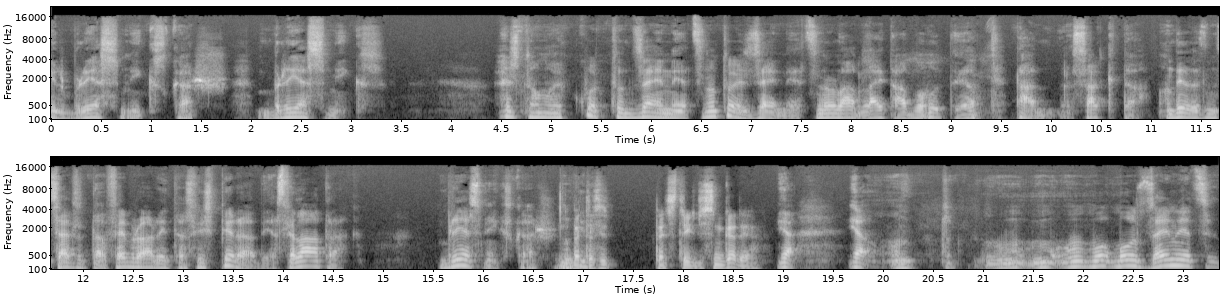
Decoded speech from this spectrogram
ir briesmīgs karš, briesmīgs. Es domāju, ko tu dzēniec? Nu, tu esi dzēniec. Nu, labi, lai tā būtu. Ja? Tā saka tā. Un 24. februārī tas viss pierādījās vēl ātrāk. Briesmīgs karš. Nu, Bet tas ir pēc 30 gadiem. Jā, jā un mūsu dzēnieci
